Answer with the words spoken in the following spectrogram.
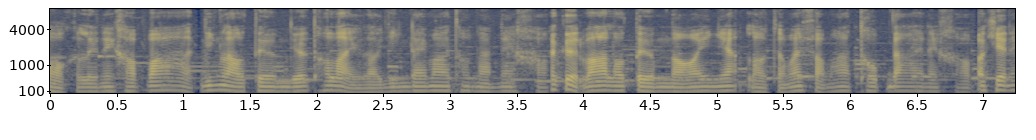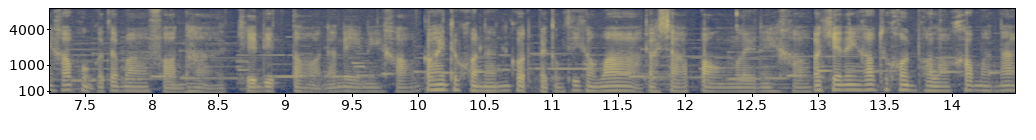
บอกกันเลยนะครับว่ายิ่งเราเติมเยอะเท่าไหร่เรายิ่งได้มากเท่านั้นนะครับ ถ้าเกิดว่าเราเติมน้อยเงี้ยเราจะไม่สามารถทบได้นะครับ โอเคนะครับผมก็จะมาสอนหาเครดิตต่อนั่นเองนะครับ ก็ให้ทุกคนนั้นกดไปตรงที่คำว่ากระชาปองเลยนะครับ โอเคนะครับทุกคนพอเราเข้ามาหน้า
